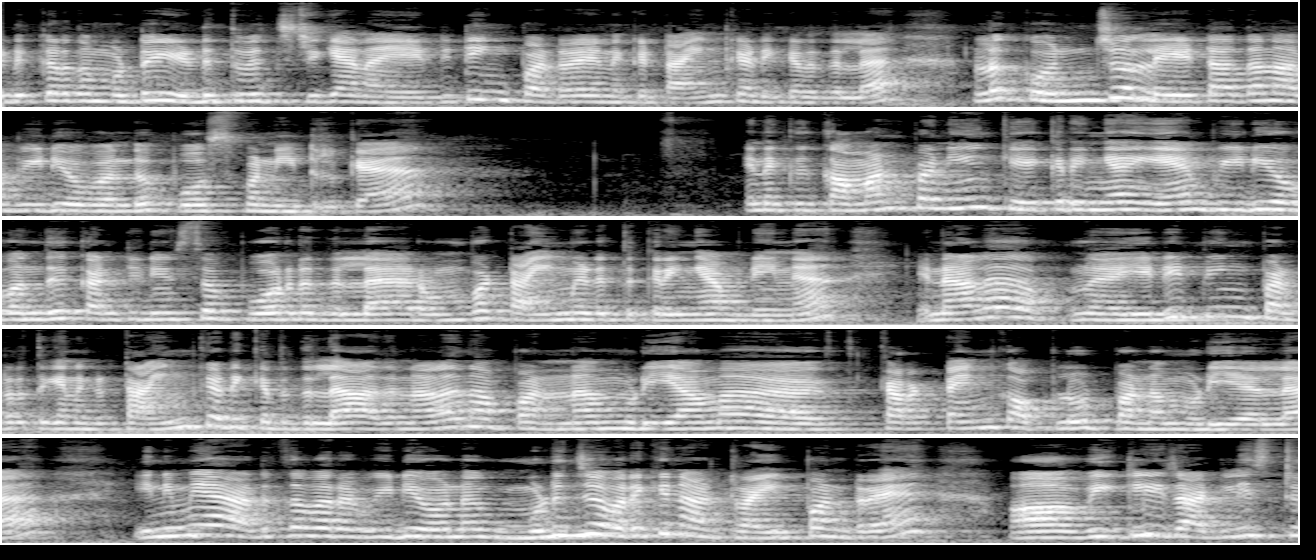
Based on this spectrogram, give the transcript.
எடுக்கிறத மட்டும் எடுத்து வச்சிருக்கேன். நான் எடிட்டிங் பண்ணுறேன் எனக்கு டைம் கிடைக்கிறதில்ல. அதனால் அதனால கொஞ்சம் லேட்டாக தான் நான் வீடியோ வந்து போஸ்ட் பண்ணிட்டு இருக்கேன். எனக்கு கமெண்ட் பண்ணியும் கேட்குறீங்க ஏன் வீடியோ வந்து கண்டினியூஸாக போடுறதில்ல ரொம்ப டைம் எடுத்துக்கிறீங்க அப்படின்னு. என்னால் எடிட்டிங் பண்ணுறதுக்கு எனக்கு டைம் கிடைக்கிறதில்ல. அதனால் நான் பண்ண முடியாமல் கரெக்ட் டைமுக்கு அப்லோட் பண்ண முடியலை. இனிமேல் அடுத்த வர வீடியோன்னு முடிஞ்ச வரைக்கும் நான் ட்ரை பண்ணுறேன் வீக்லி அட்லீஸ்ட்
